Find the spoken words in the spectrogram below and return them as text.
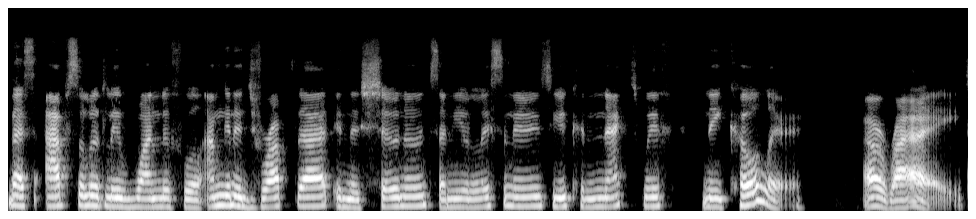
That's absolutely wonderful. I'm going to drop that in the show notes, and your listeners, you connect with Nicola. All right.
